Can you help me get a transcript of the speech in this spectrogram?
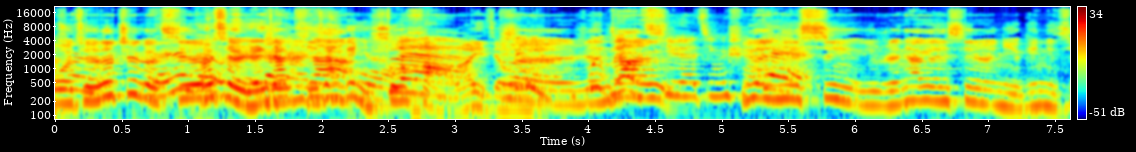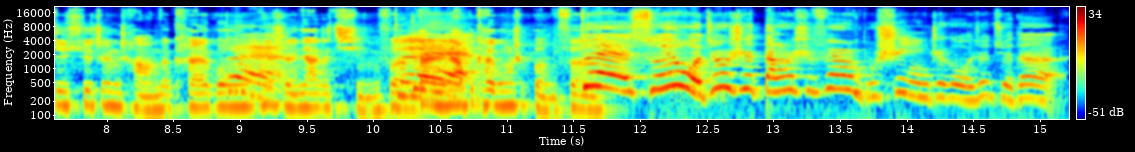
我觉得这个其实人人都有而且人家提前跟你说好了，已经是对人家没有契约精神，愿意信，人家愿意信任你，给你继续正常的开工，那是人家的情分，对但人家不开工是本分，，对，所以我就是当时非常不适应这个，我就觉得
